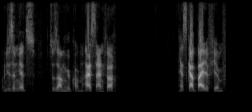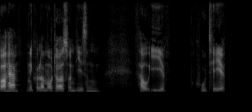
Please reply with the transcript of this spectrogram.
Und die sind jetzt zusammengekommen. Heißt einfach, es gab beide Firmen vorher, Nikola Motors und diesen VIQT,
